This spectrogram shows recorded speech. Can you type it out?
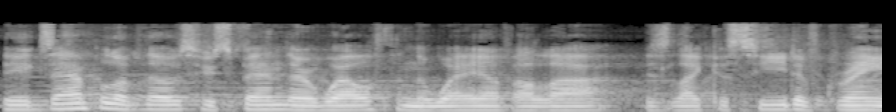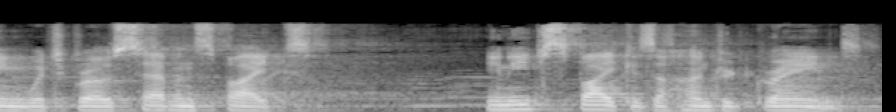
The example of those who spend their wealth in the way of Allah is like a seed of grain which grows seven spikes. In each spike is a hundred grains.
